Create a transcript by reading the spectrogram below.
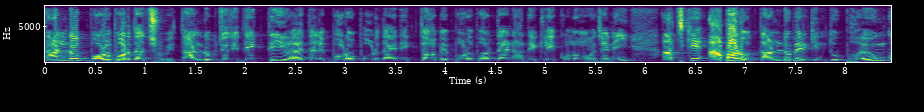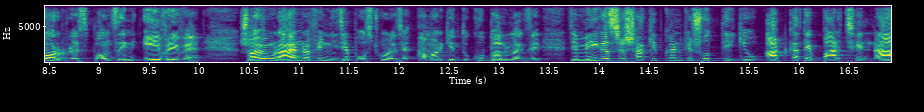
তাণ্ডব বড় পর্দার ছবি। তাণ্ডব যদি দেখতেই হয়, তাহলে বড় পর্দায় দেখতে হবে। বড় পর্দায় না দেখলে কোনো মজা নেই। আজকে আবারও তাণ্ডবের কিন্তু ভয়ঙ্কর রেসপন্স ইন এভরিওয়্যার স্বয়ং রাহান রাফি নিজে পোস্ট করেছে, আমার কিন্তু খুব ভালো লাগছে যে মেগাস্টার শাকিব খানকে সত্যি কেউ আটকাতে পারছে না।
